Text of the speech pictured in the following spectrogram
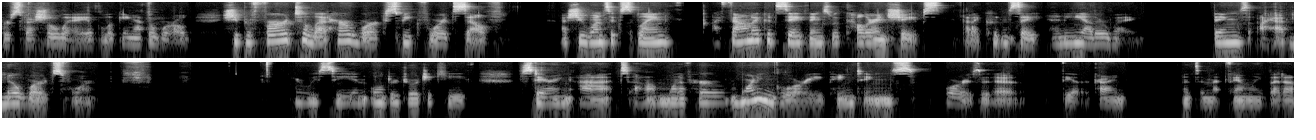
her special way of looking at the world, she preferred to let her work speak for itself. As she once explained, I found I could say things with color and shapes that I couldn't say any other way. Things I had no words for. Here we see an older Georgia Keeffe staring at um, one of her Morning Glory paintings, or is it a the other kind? It's in that family, but uh,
